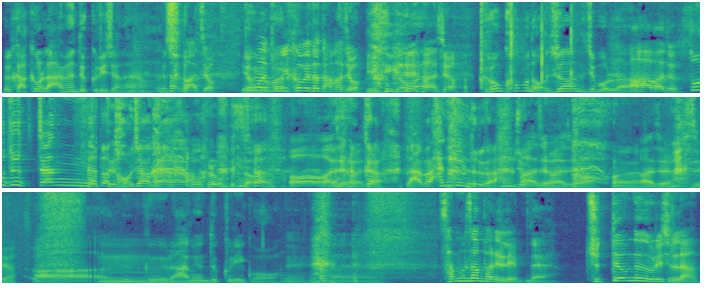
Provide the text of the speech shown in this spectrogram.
그리고 가끔 라면도 끓이잖아요. 그래서 맞아. 영- 조그만 종이컵에다 담아줘. 영화 맞아. 그런 컵은 어디서 나왔는지 몰라. 아, 맞아. 소주 짠 보다 같은. 더 작아. 네, 뭐 그런 거 있어. 어, 맞아, 맞아. 그러니까 라면 한 줄 들어가 한 줄. 맞아, 맞아. 맞아, 맞아. 아, 음. 그, 그 라면도 끓이고. 네. 네. 3381님. 네. 줏대 없는 우리 신랑.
